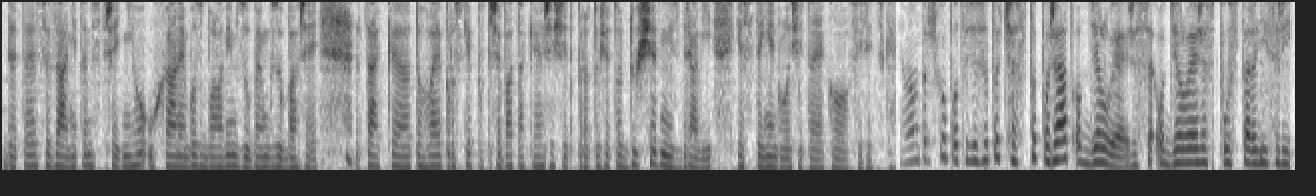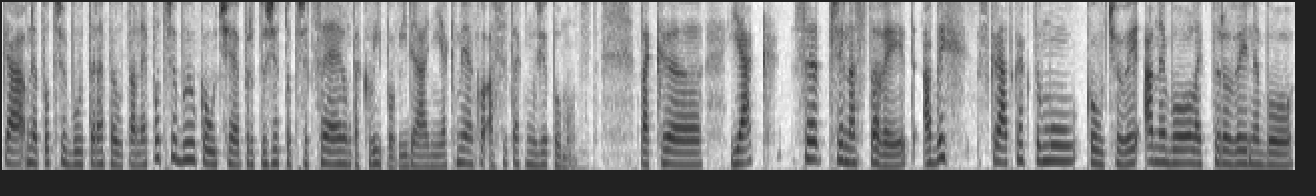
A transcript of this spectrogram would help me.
jdete se zánětem středního ucha nebo s bolavým zubem k zubaři, tak eh, tohle je prostě potřeba také řešit, protože to duševní zdraví je stejně důležité jako fyzické. Já mám trošku pocit, že se to často pořád odděluje, že se odděluje, že spousta lidí si říká, nepotřebuju terapeuta, nepotřebuju kouče, protože to přece je jenom takový povídání, jak mi jako asi tak může pomoct. Tak eh, jak se přenastavit, abych zkrátka k tomu koučovi, anebo lektorovi, nebo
